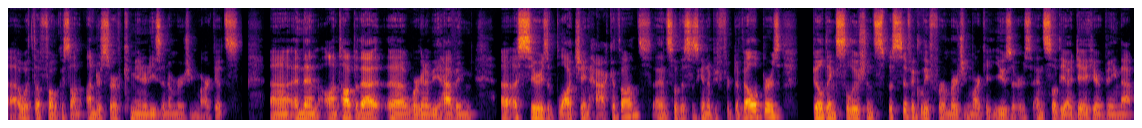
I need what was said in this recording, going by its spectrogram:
uh, with the focus on underserved communities and emerging markets. Uh, and then on top of that, uh, we're going to be having a, a, series of blockchain hackathons. And so, this is going to be for developers building solutions specifically for emerging market users. And so, the idea here being that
